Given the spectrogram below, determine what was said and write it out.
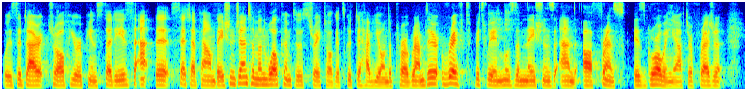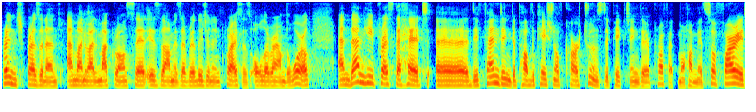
who is the Director of European Studies at the SETA Foundation. Gentlemen, welcome to Strait Talk. It's good to have you on the program. The rift between Muslim nations and France is growing after French President Emmanuel Macron said Islam is a religion in crisis all around the world. And then he pressed ahead uh, defending the publication of cartoons depicting the Prophet Muhammad. So Farid,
